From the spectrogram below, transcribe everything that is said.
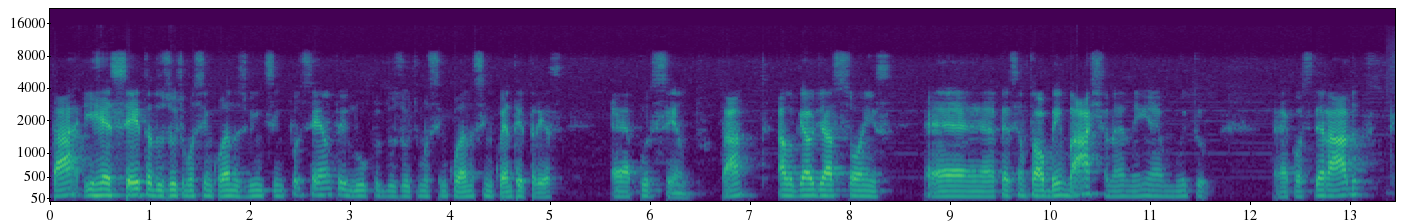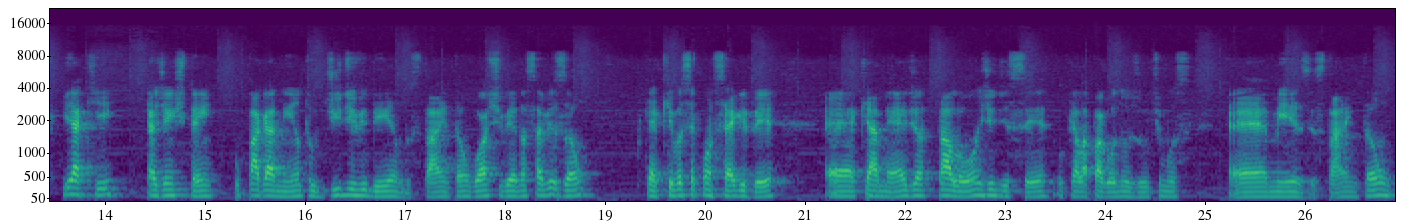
tá? E receita dos últimos 5 anos 25% e lucro dos últimos 5 anos 53%, é, por cento, tá? Aluguel de ações é percentual bem baixo, né? Nem é muito é, considerado. E aqui a gente tem o pagamento de dividendos, tá? Então gosto de ver nessa visão, porque aqui você consegue ver é, que a média está longe de ser o que ela pagou nos últimos é, meses, tá? Então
